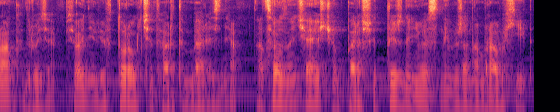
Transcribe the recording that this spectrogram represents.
ранку, друзі. Сьогодні вівторок, 4 березня. А це означає, що перший тиждень весни вже набрав хід.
